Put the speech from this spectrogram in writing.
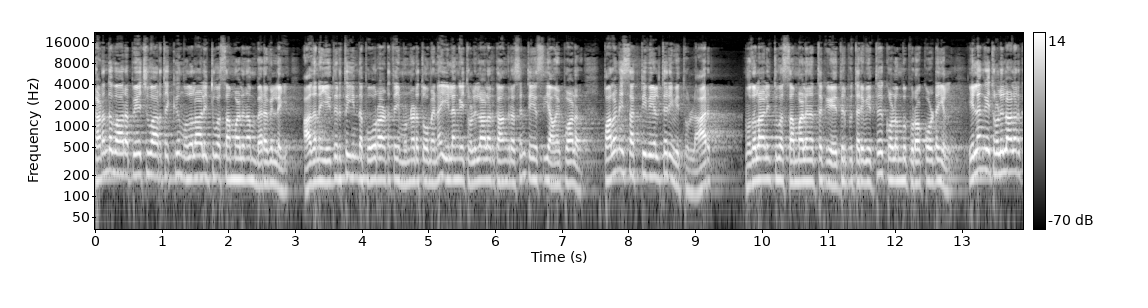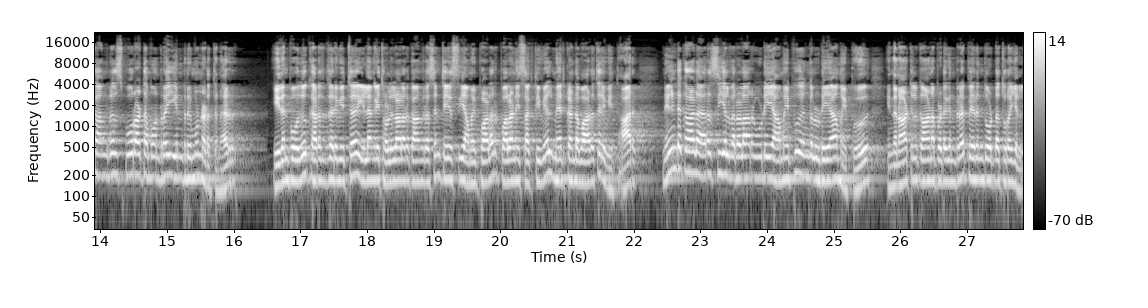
கடந்த வார பேச்சுவார்த்தைக்கு முதலாளித்துவ சம்மேளனம் பெறவில்லை. அதனை எதிர்த்து இந்த போராட்டத்தை முன்னெடுத்தோம் என இலங்கை தொழிலாளர் காங்கிரசின் தேசிய அமைப்பாளர் பழனி சக்திவேல் தெரிவித்துள்ளார். முதலாளித்துவ சம்மேளனத்துக்கு எதிர்ப்பு தெரிவித்து கொழும்பு புறக்கோட்டையில் இலங்கை தொழிலாளர் காங்கிரஸ் போராட்டம் ஒன்றை இன்று முன்னெடுத்தனர். இதன்போது கருத்து தெரிவித்த இலங்கை தொழிலாளர் காங்கிரசின் தேசிய அமைப்பாளர் பழனி சக்திவேல் மேற்கண்டவாறு தெரிவித்தார். நீண்ட கால அரசியல் வரலாறு உடைய அமைப்பு எங்களுடைய அமைப்பு. இந்த நாட்டில் காணப்படுகின்ற பெருந்தோட்ட துறையில்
